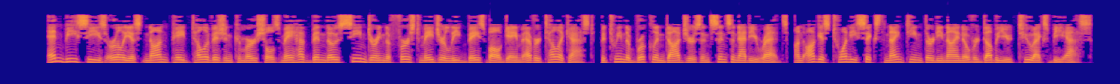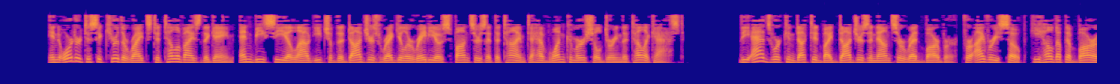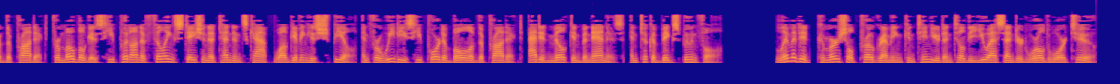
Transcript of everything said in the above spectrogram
NBC's earliest non-paid television commercials may have been those seen during the first Major League Baseball game ever telecast, between the Brooklyn Dodgers and Cincinnati Reds, on August 26, 1939 over W2XBS. In order to secure the rights to televise the game, NBC allowed each of the Dodgers' regular radio sponsors at the time to have one commercial during the telecast. The ads were conducted by Dodgers announcer Red Barber. For Ivory Soap, he held up a bar of the product, for Mobilgas he put on a filling station attendant's cap while giving his spiel, and for Wheaties he poured a bowl of the product, added milk and bananas, and took a big spoonful. Limited, commercial programming continued until the U.S. entered World War II.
